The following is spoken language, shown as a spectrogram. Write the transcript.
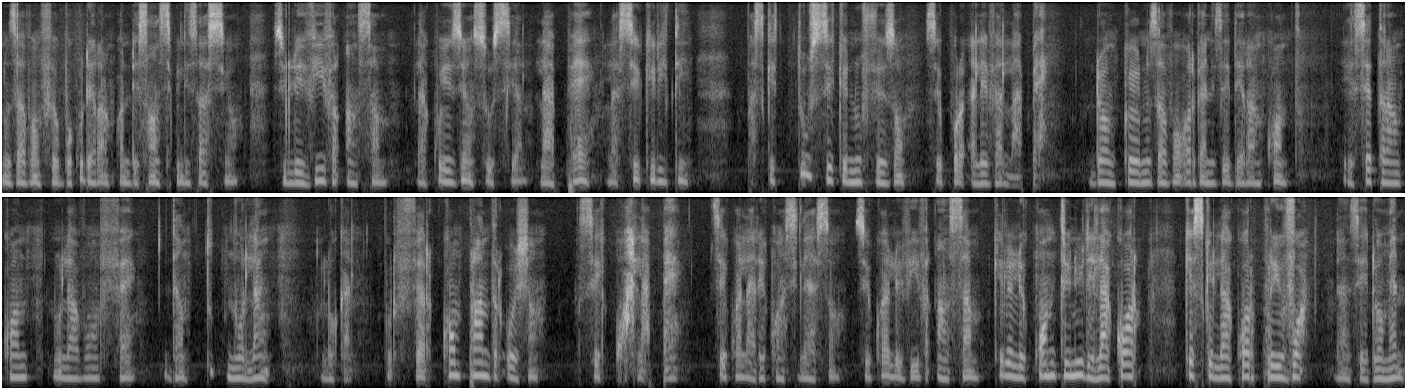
nous avons fait beaucoup de rencontres de sensibilisation sur le vivre ensemble, la cohésion sociale, la paix, la sécurité, parce que tout ce que nous faisons, c'est pour aller vers la paix. Donc nous avons organisé des rencontres. Et cette rencontre, nous l'avons fait dans toutes nos langues locales pour faire comprendre aux gens c'est quoi la paix, c'est quoi la réconciliation, c'est quoi le vivre ensemble, quel est le contenu de l'accord, qu'est-ce que l'accord prévoit dans ces domaines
